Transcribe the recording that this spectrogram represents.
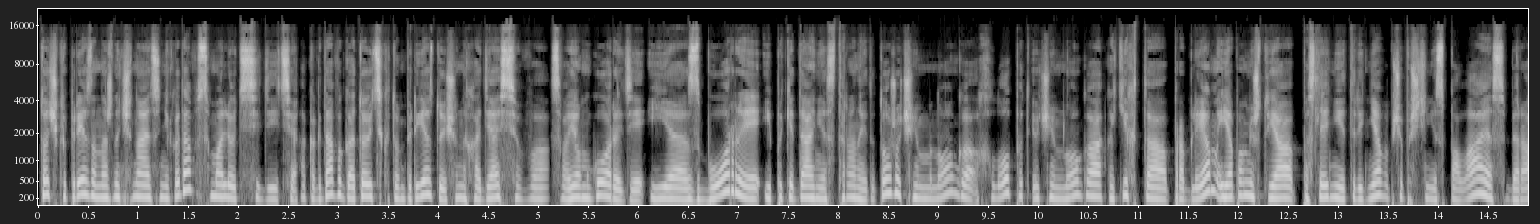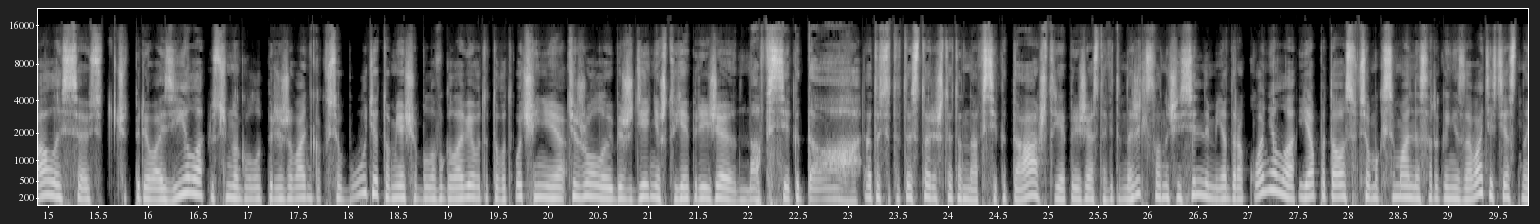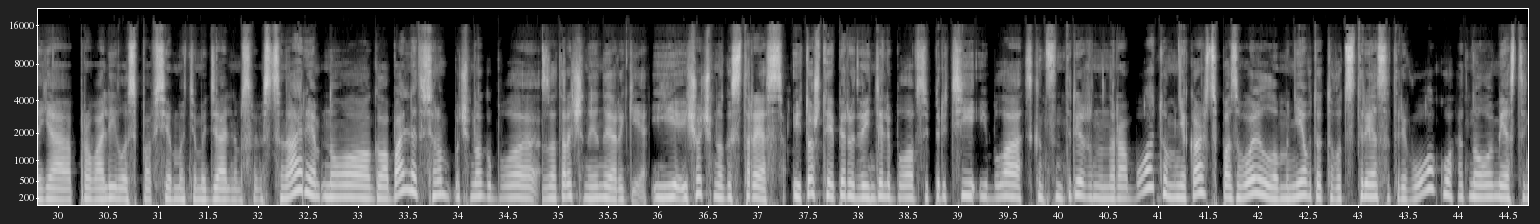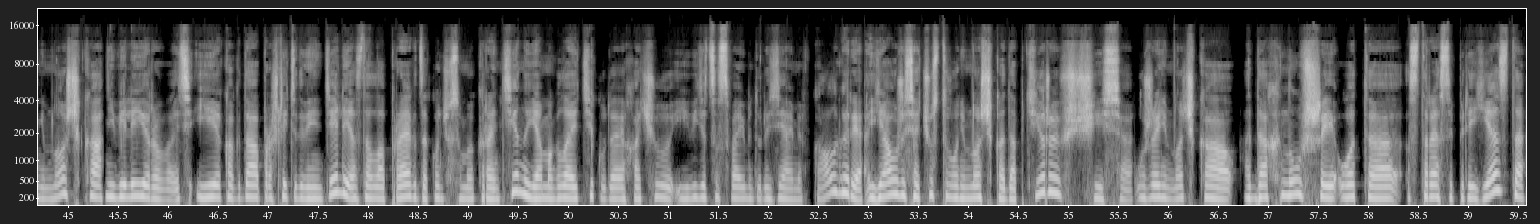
точка переезда, она же начинается не когда вы в самолете сидите, а когда вы готовитесь к этому переезду, еще находясь в своем городе. И сборы и покидание страны — это тоже очень много хлопот и очень много каких-то проблем. И я помню, что я последние три дня вообще почти не спала, я собиралась, все это что-то перевозила, плюс очень много было переживаний, как все будет. У меня еще было в голове вот это вот очень тяжелое убеждение, что я переезжаю навсегда. Да, то есть вот эта история, что это навсегда, что я переезжаю с видом на жительство, она очень сильно меня драконила. Я пыталась все максимально сорганизовать. Естественно, я провалилась по всем этим идеальным своим сценариям, но глобально это все равно очень много было затрачено энергии. И еще очень много стресса. И то, что я первые две недели деле была в заперти и была сконцентрирована на работу, мне кажется, позволило мне вот это вот стресс и тревогу от нового места немножечко нивелировать. И когда прошли эти две недели, я сдала проект, закончился мой карантин, и я могла идти, куда я хочу, и видеться со своими друзьями в Калгари, я уже себя чувствовала немножечко адаптирующейся, уже немножечко отдохнувшей от э, стресса переезда,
